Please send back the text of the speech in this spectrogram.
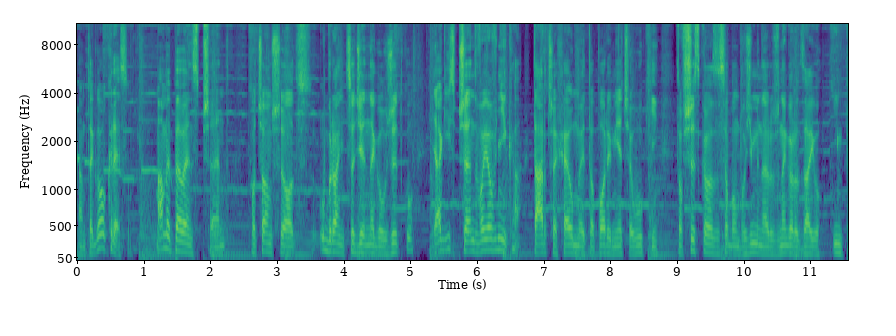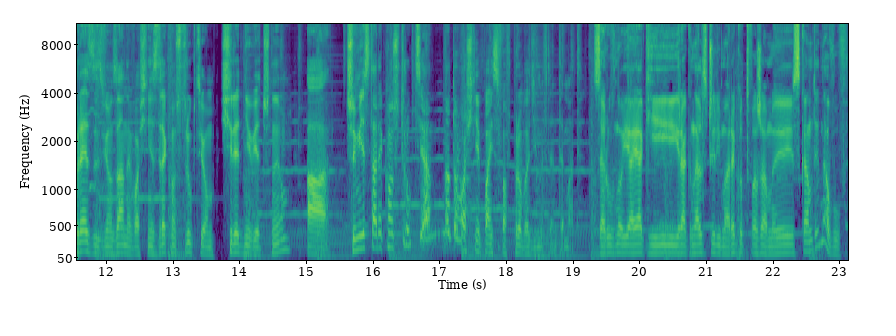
tamtego okresu. Mamy pełen sprzęt, począwszy od ubrań codziennego użytku, jak i sprzęt wojownika. Tarcze, hełmy, topory, miecze, łuki. To wszystko ze sobą wozimy na różnego rodzaju imprezy związane właśnie z rekonstrukcją średniowieczną. A czym jest ta rekonstrukcja? No to właśnie Państwa wprowadzimy w ten temat. Zarówno ja, jak i Ragnald, czyli Marek, odtwarzamy Skandynawów.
